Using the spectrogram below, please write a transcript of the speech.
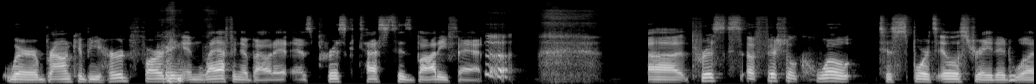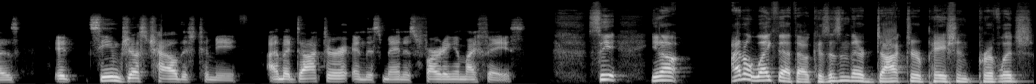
where Brown can be heard farting and laughing about it as Prisk tests his body fat. Uh, Prisk's official quote to Sports Illustrated was, It seemed just childish to me. I'm a doctor and this man is farting in my face. See, you know, I don't like that though, because isn't there doctor patient privilege,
